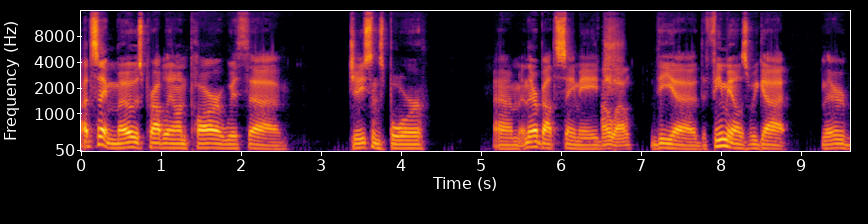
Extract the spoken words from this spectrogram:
I'd say Mo's probably on par with uh, Jason's boar, um, and they're about the same age. Oh wow, The uh, the females we got, they're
